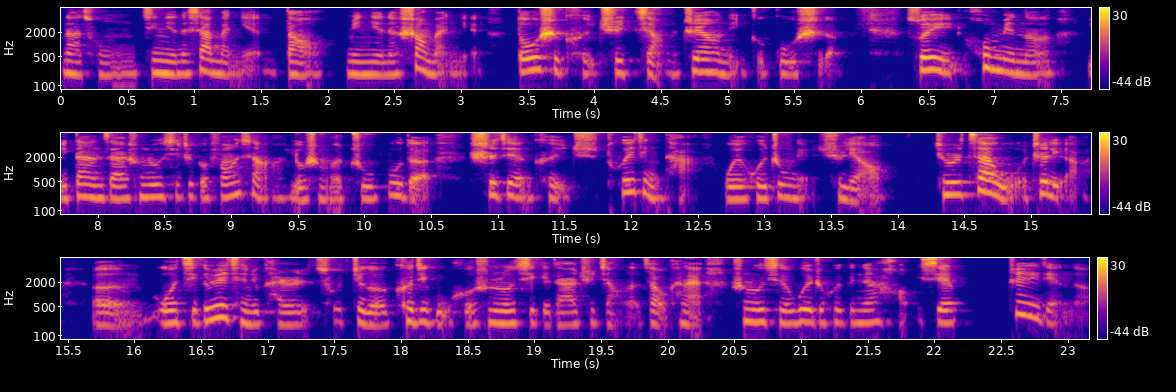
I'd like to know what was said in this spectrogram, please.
那从今年的下半年到明年的上半年，都是可以去讲这样的一个故事的。所以后面呢，一旦在顺周期这个方向有什么逐步的事件可以去推进它，我也会重点去聊。就是在我这里啊，嗯，我几个月前就开始从这个科技股和顺周期给大家去讲了。在我看来，顺周期的位置会更加好一些。这一点呢，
